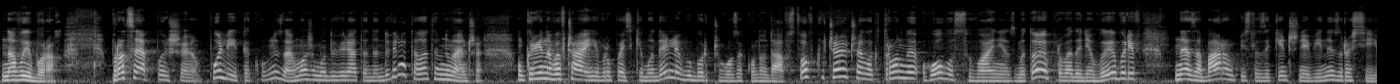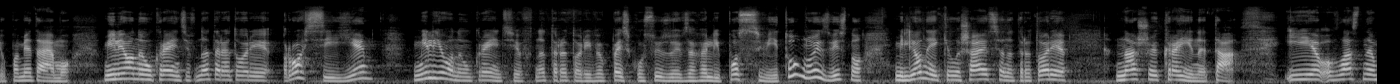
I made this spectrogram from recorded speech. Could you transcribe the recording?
на виборах. Про це пише політику. Не знаю, можемо довіряти, не довіряти, але тим не менше. Україна вивчає європейські моделі виборчого законодавства, включаючи електронне голосування з метою проведення виборів незабаром після закінчення війни з Росією. Пам'ятаємо, мільйони українців на території Росії, мільйони українців на території Європейського Союзу і взагалі по світу. Ну і звісно, мільйони, які лишаються на території. Нашої країни та і власне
